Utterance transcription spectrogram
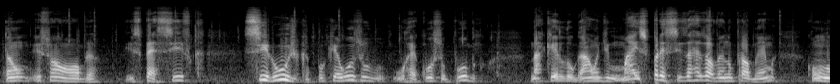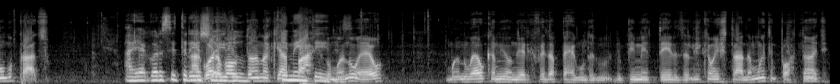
Então, isso é uma obra específica, cirúrgica, porque eu uso o recurso público naquele lugar onde mais precisa resolvendo um problema com um longo prazo. Aí agora esse trecho Agora voltando aqui à parte do Manuel, Manuel Caminhoneiro que fez a pergunta do, do Pimenteiras ali, que é uma estrada muito importante,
